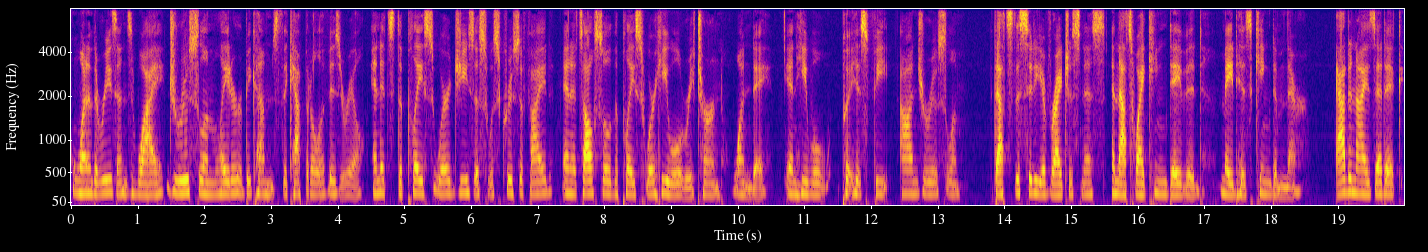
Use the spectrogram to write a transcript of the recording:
one of the reasons why Jerusalem later becomes the capital of Israel. And it's the place where Jesus was crucified, and it's also the place where he will return one day, and he will put his feet on Jerusalem. That's the city of righteousness, and that's why King David made his kingdom there. Adonai Zedek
